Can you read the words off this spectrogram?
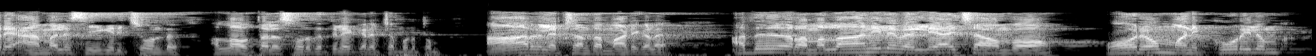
ഒരു അമൽ സ്വീകരിച്ചുകൊണ്ട് അള്ളാഹു താല സ്വർഗത്തിലേക്ക് രക്ഷപ്പെടുത്തും. ആറ് ലക്ഷം തമ്മാടികൾ. അത് റമലാനിലെ വെള്ളിയാഴ്ച ആവുമ്പോ ഓരോ മണിക്കൂറിലും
